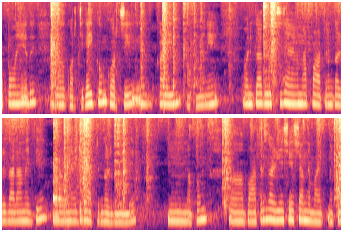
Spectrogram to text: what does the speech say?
അപ്പോൾ അവനെ അത് കുറച്ച് കഴിക്കും കുറച്ച് കളയും. അപ്പം അങ്ങനെ അവനക്ക് അത് വെച്ച് ഞാൻ ആ പാത്രം കഴുകാലാന്നിട്ട് അവനായിട്ട് പാത്രം കഴുകുന്നുണ്ട്. അപ്പം പാത്രം കഴുകിയ ശേഷം മറ്റേ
